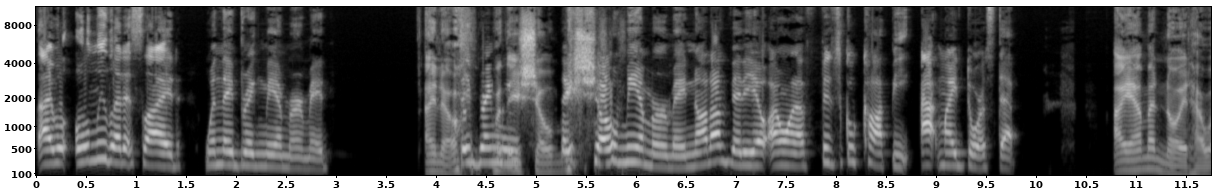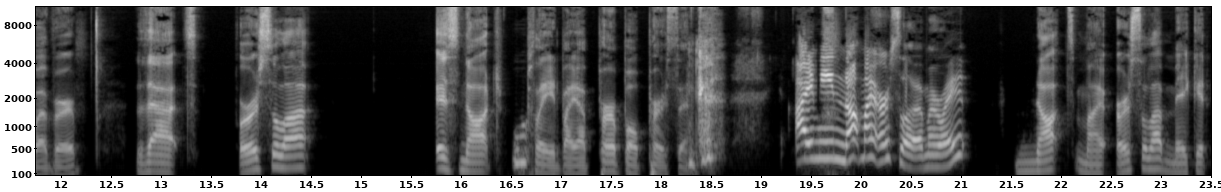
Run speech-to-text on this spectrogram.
I will only let it slide when they bring me a mermaid. I know. They bring when me- they show me They show me a mermaid, not on video. I want a physical copy at my doorstep. I am annoyed, however, that Ursula is not played by a purple person. I mean, not my Ursula, am I right? not my Ursula. Make it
